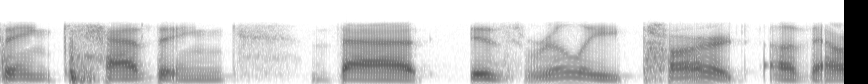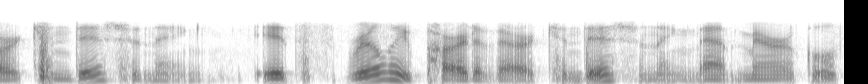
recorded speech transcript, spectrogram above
think having that is really part of our conditioning. It's really part of our conditioning that miracles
